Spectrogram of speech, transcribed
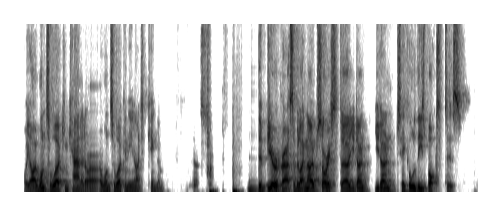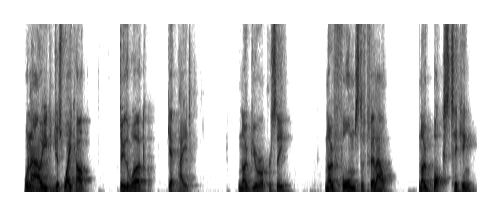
or I want to work in Canada, or I want to work in the United Kingdom. Yes. The bureaucrats will be like, nope, sorry, sir, you don't, you don't tick all these boxes. Well, now you can just wake up, do the work, get paid. No bureaucracy, no forms to fill out, no box ticking,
